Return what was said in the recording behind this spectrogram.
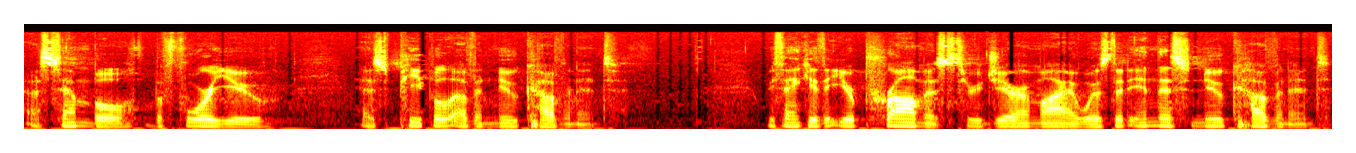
assemble before you as people of a new covenant. We thank you that your promise through Jeremiah was that in this new covenant,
